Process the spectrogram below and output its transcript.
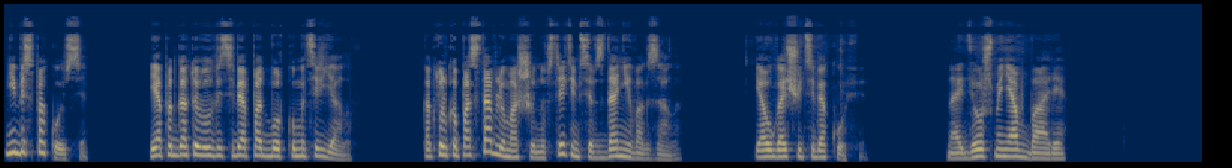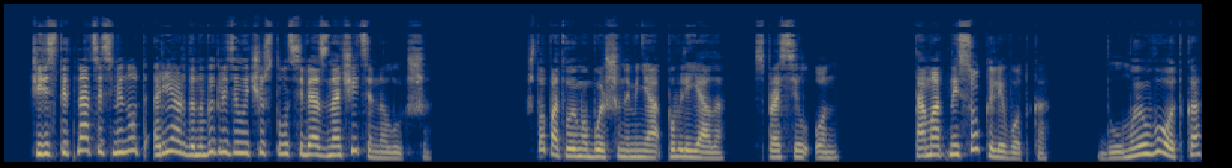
Не беспокойся. Я подготовил для тебя подборку материалов. Как только поставлю машину, встретимся в здании вокзала. Я угощу тебя кофе. Найдешь меня в баре. Через пятнадцать минут Риордан выглядел и чувствовал себя значительно лучше. — Что, по-твоему, больше на меня повлияло? — спросил он. — Томатный сок или водка? — Думаю, водка,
